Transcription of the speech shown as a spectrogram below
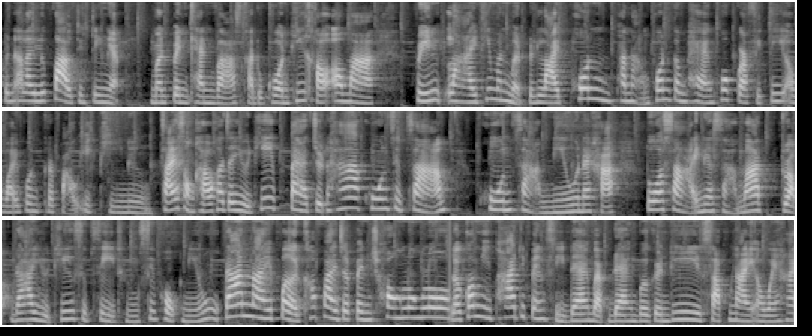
เป็นอะไรหรือเปล่าจริงๆเนี่ยมันเป็นแคนวาสค่ะทุกคนที่เขาเอามาปริ้นลายที่มันเหมือนเป็นลายพ่นผนังพ่นกำแพงพวกกราฟฟิตี้เอาไว้บนกระเป๋าอีกทีหนึ่งไซส์ของเขาค่ะจะอยู่ที่ 8.5คูณ13คูณ3 นิ้วนะคะ ตัวสายเนี่ยสามารถ drop ได้อยู่ที่ 14ถึง16 นิ้ว ด้านในเปิดเข้าไปจะเป็นช่องโล่งๆ แล้วก็มีผ้าที่เป็นสีแดงแบบแดงเบอร์เกนดี้ซับในเอาไว้ให้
